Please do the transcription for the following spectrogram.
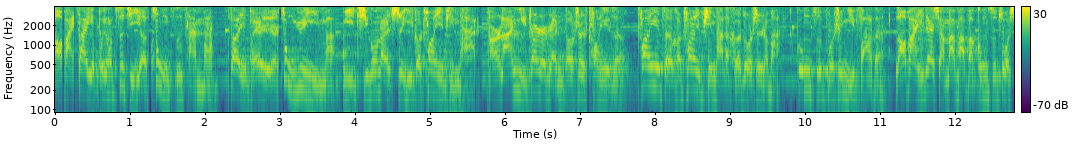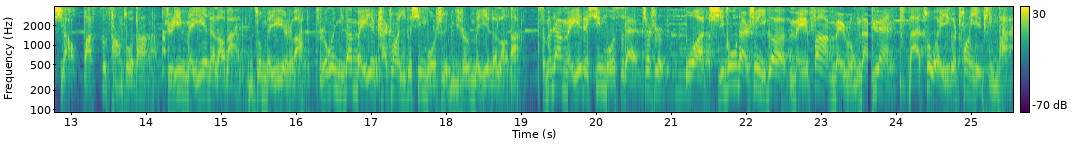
老板再也不用自己有重资产吗？再也不要有重运营吗？你提供的是一个创业平台，而来你这儿的人都是创业者。创业者和创业平台的合作是什么？工资不是你发的，老板一定要想办法把公司做小，把市场做大。举例，美业的老板，你做美业是吧？如果你在美业开创一个新模式，你就是美业的老大。什么叫美业的新模式呢？就是我提供的是一个美发美容的院，来作为一个创业平台，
